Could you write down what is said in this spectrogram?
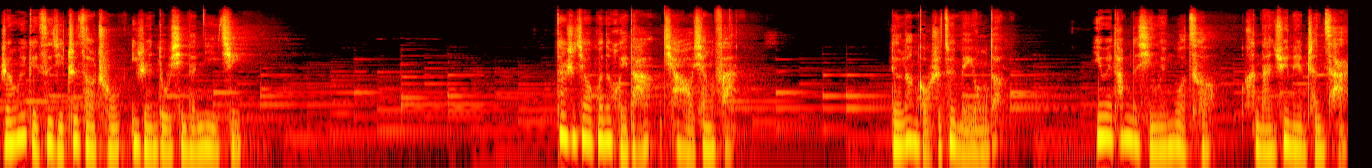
人为给自己制造出一人独行的逆境。但是教官的回答恰好相反：流浪狗是最没用的，因为他们的行为莫测，很难训练成才。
